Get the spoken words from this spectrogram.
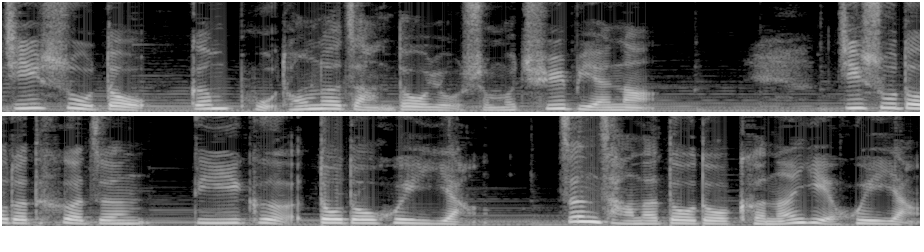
激素痘跟普通的长痘有什么区别呢？激素痘的特征。第一个痘痘会痒，正常的痘痘可能也会痒，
